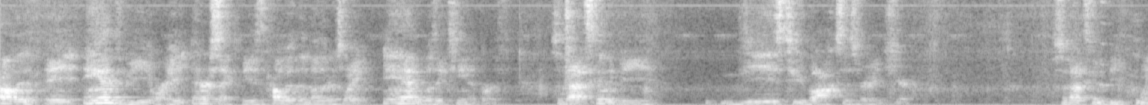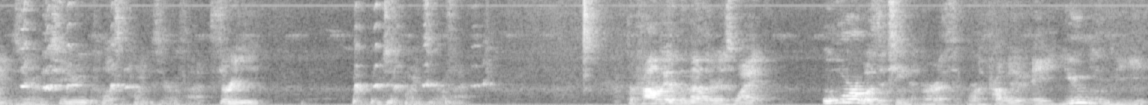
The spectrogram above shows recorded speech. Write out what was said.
The probability of A and B, or A intersect B, is the probability that the mother is white and was a teen at birth. So that's going to be these two boxes right here. So that's going to be 0.02 plus 0.03, which is 0.05. The probability of the mother is white or was a teen at birth, or the probability of A union B,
